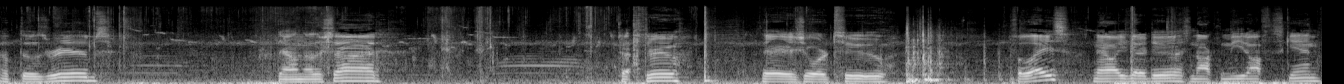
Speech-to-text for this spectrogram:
up those ribs, down the other side, cut through. There is your two fillets. Now all you gotta do is knock the meat off the skin.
